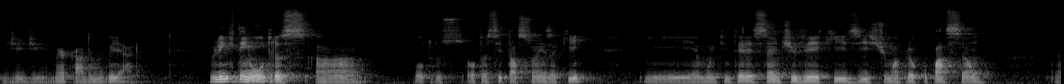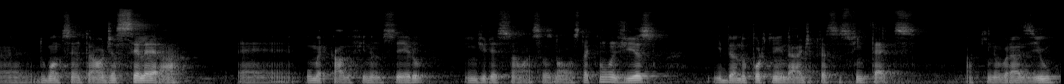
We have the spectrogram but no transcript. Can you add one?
de, de mercado imobiliário. No link tem outras, uh, outros, outras citações aqui e é muito interessante ver que existe uma preocupação uh, do Banco Central de acelerar é, o mercado financeiro em direção a essas novas tecnologias e dando oportunidade para essas fintechs aqui no Brasil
